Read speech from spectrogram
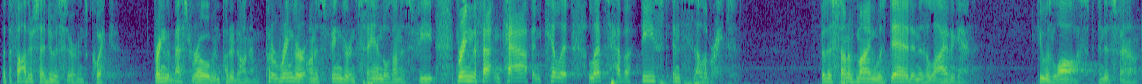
But the father said to his servants, Quick, bring the best robe and put it on him. Put a ringer on his finger and sandals on his feet. Bring the fattened calf and kill it. Let's have a feast and celebrate. For this son of mine was dead and is alive again. He was lost and is found.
